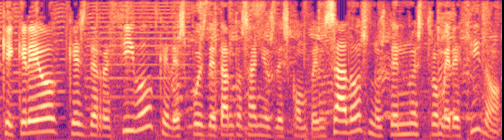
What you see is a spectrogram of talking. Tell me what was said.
que creo que es de recibo que después de tantos años descompensados nos den nuestro merecido.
